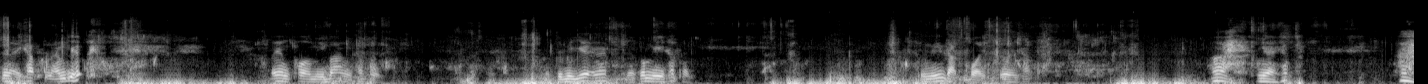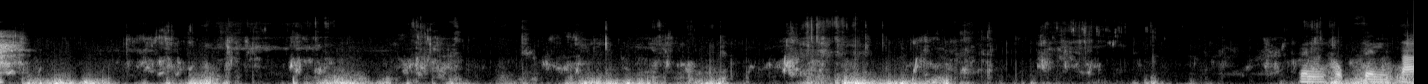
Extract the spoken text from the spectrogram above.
เหนื่อยครับน้ำเยอะก็ยังพอมีบ้างครับผมจะมีเยอะนะเดี๋ยวก็มีครับผมตรงนี้ดักบ่อยเกินครับเหนื่อยครับเฮ้ยเป็นหกเซนตา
